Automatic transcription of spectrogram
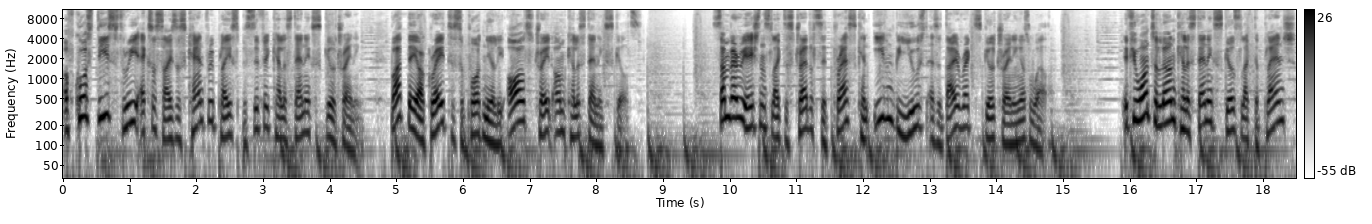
Of course, these three exercises can't replace specific calisthenics skill training, but they are great to support nearly all straight arm calisthenics skills. Some variations like the straddle sit press can even be used as a direct skill training as well. If you want to learn calisthenics skills like the planche,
